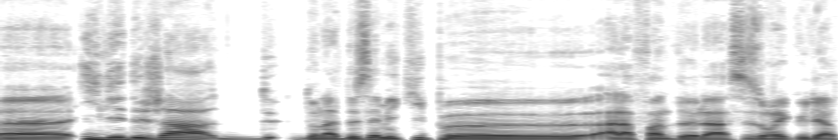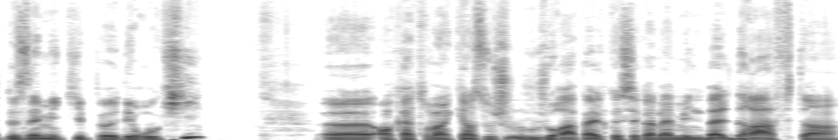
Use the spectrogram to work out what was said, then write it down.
euh, il est déjà de- dans la deuxième équipe euh, à la fin de la saison régulière, deuxième équipe des rookies. En 95, je, je vous rappelle que c'est quand même une belle draft, hein,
